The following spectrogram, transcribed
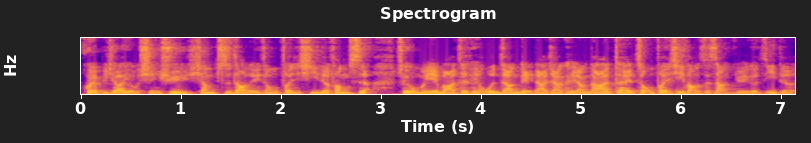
会比较有兴趣想知道的一种分析的方式。所以我们也把这篇文章给大家，可以让大家在这种分析方式上有一个自己的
